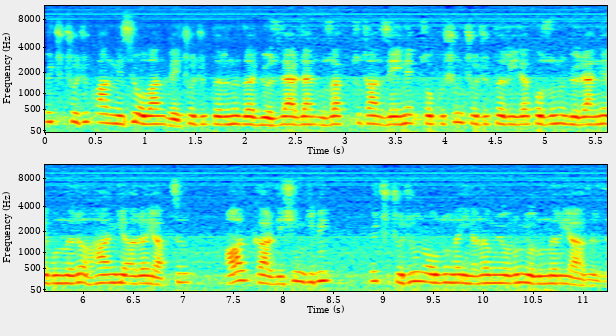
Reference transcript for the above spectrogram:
Üç çocuk annesi olan ve çocuklarını da gözlerden uzak tutan Zeynep Topuş'un çocuklarıyla pozunu görenle bunları hangi ara yaptın, al kardeşim gibi, üç çocuğun olduğuna inanamıyorum yorumları yağdırdı.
